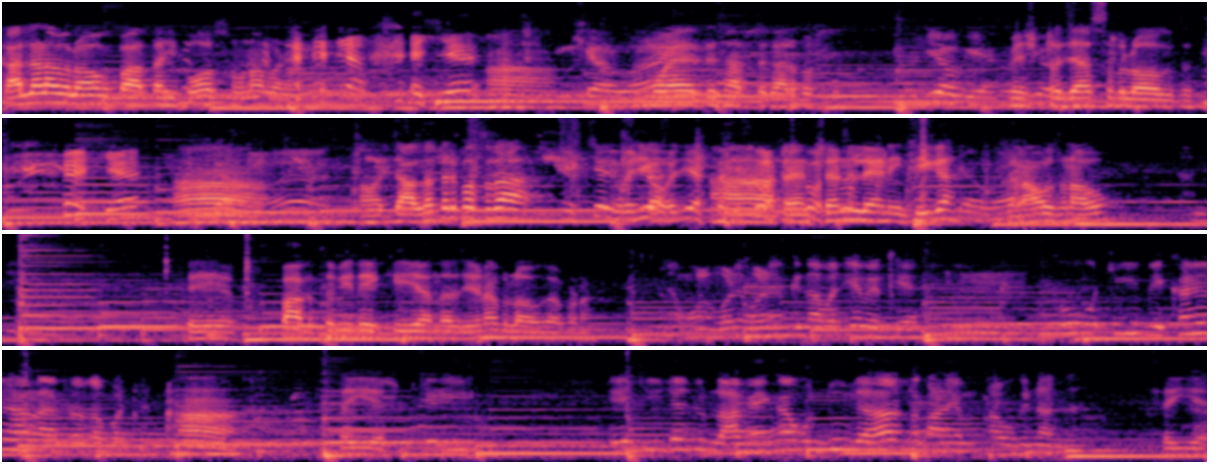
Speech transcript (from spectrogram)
ਕੱਲ ਵਾਲਾ ਵਲੌਗ ਪਾਤਾ ਸੀ ਬਹੁਤ ਸੋਹਣਾ ਬਣਿਆ। ਅੱਛਾ ਹਾਂ। ਸ਼ਾਬਾਸ਼ ਮੋਬਾਈਲ ਤੇ ਸੱਤ ਕਰ ਬੱਬੂ ਵਧੀਆ ਹੋ ਗਿਆ ਮਿਸਟਰ ਜਸ ਵਲੌਗਸ ਹਾਂ। ਹਾਂ ਚੱਲਦਾ ਤੇਰੇ ਪੁੱਤ ਦਾ? ਵਧੀਆ ਵਧੀਆ। ਹਾਂ ਟੈਨਸ਼ਨ ਨਹੀਂ ਲੈਣੀ ਠੀਕ ਆ? ਸੁਣਾਓ ਸੁਣਾਓ। ਤੇ ਭਗਤ ਵੀ ਦੇਖੀ ਜਾਂਦਾ ਸੀ ਨਾ ਵਲੌਗ ਆਪਣਾ। ਹੁਣ ਹੁਣ ਕਿੰਨਾ ਵਧੀਆ ਵੇਖਿਆ। ਉਹ ਚੀਜ਼ ਵੇਖਣ ਨਾਲ ਲੱਗਦਾ ਤਾਂ ਬੱਚਾ ਹਾਂ ਸਹੀ ਹੈ। ਜਿਹੜੀ ਇਹ ਚੀਜ਼ਾਂ ਤੂੰ ਲਾਵੇਂਗਾ ਉਦੋਂ ਜ਼ਿਆਦਾ ਟਿਕਾਣੇ ਆਉਗੀ ਨਾ ਸਹੀ ਹੈ।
